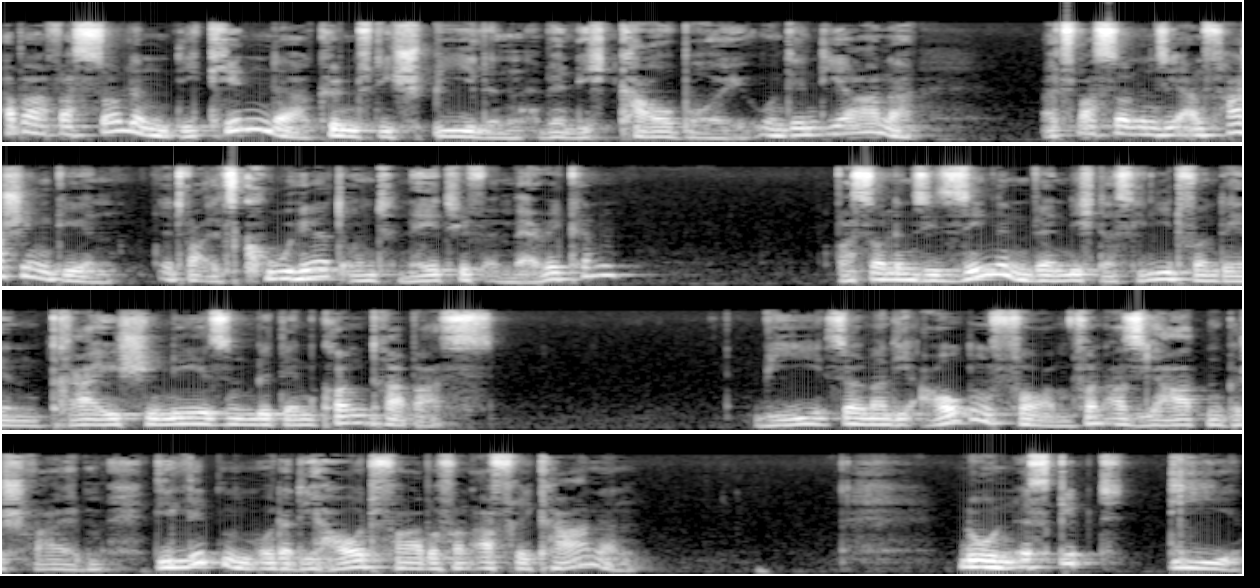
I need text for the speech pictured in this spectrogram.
Aber was sollen die Kinder künftig spielen, wenn nicht Cowboy und Indianer? Als was sollen sie an Fasching gehen? Etwa als Kuhhirt und Native American? Was sollen sie singen, wenn nicht das Lied von den drei Chinesen mit dem Kontrabass? Wie soll man die Augenform von Asiaten beschreiben, die Lippen oder die Hautfarbe von Afrikanern? Nun, es gibt die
